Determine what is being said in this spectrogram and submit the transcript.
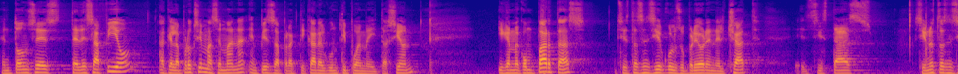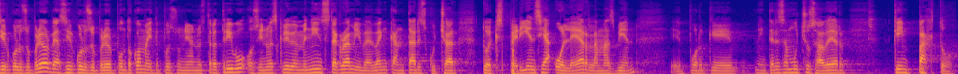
Entonces, te desafío a que la próxima semana empieces a practicar algún tipo de meditación y que me compartas si estás en Círculo Superior en el chat, eh, si estás si no estás en Círculo Superior, ve a círculosuperior.com, ahí te puedes unir a nuestra tribu, o si no, escríbeme en Instagram y me va a encantar escuchar tu experiencia o leerla más bien, eh, porque me interesa mucho saber qué impacto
